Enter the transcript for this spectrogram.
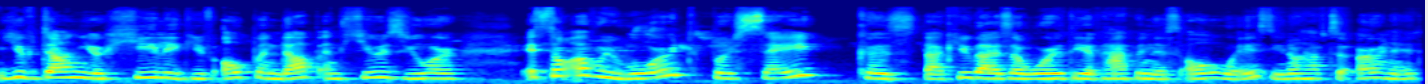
you've done your healing, you've opened up, and here's your, it's not a reward per se, because like you guys are worthy of happiness always, you don't have to earn it,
